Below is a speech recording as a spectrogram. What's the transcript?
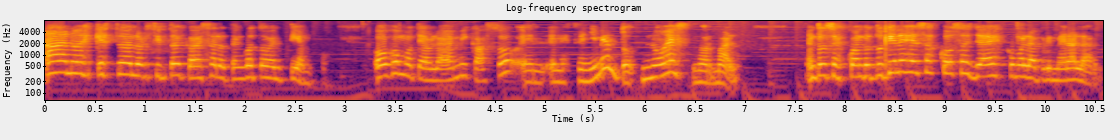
Ah, no, es que este dolorcito de cabeza lo tengo todo el tiempo. O como te hablaba en mi caso, el, el estreñimiento no es normal. Entonces, cuando tú tienes esas cosas ya es como la primera alarma.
